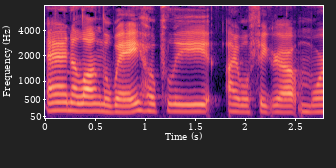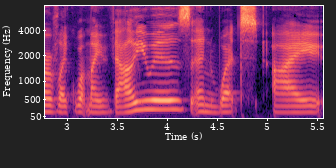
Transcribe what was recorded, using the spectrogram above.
And along the way, hopefully, I will figure out more of like what my value is and what I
